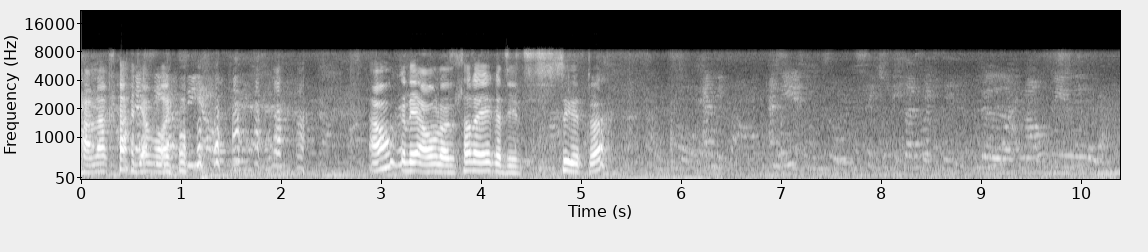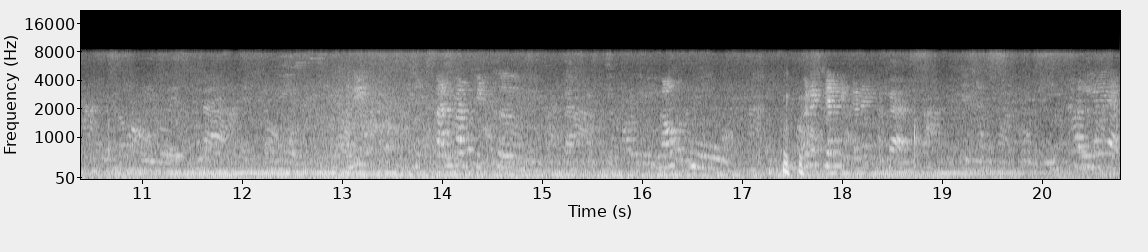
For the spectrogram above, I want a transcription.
ถามราคาจะบ่อยเสี่ยวเอาก็เลยเอาเราเท่าไหรก็สิซื้อตัวอันนี้อันนี้สิ่งสุขสันต์วันเกิดน้องวิวจ้ะอันนี้สุขสันต์วันปิดเทอมน้องครูไม่ได้เขียนอีกก็ได้ค่ะอันแรก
